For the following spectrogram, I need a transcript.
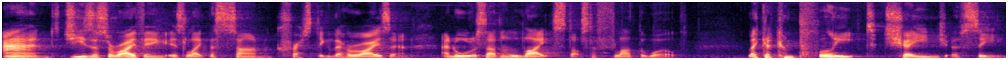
And Jesus arriving is like the sun cresting the horizon, and all of a sudden, light starts to flood the world. Like a complete change of scene.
